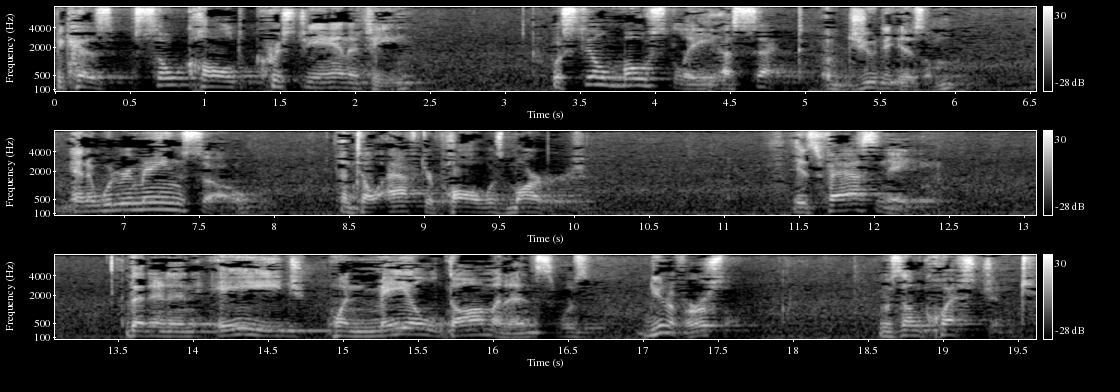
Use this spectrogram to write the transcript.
Because so called Christianity was still mostly a sect of Judaism, and it would remain so until after Paul was martyred. It's fascinating that in an age when male dominance was universal, it was unquestioned,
